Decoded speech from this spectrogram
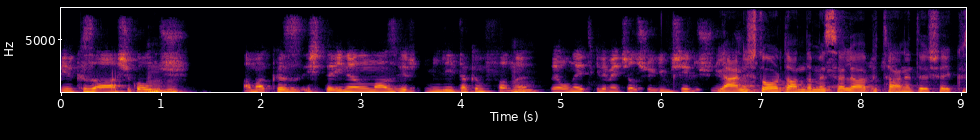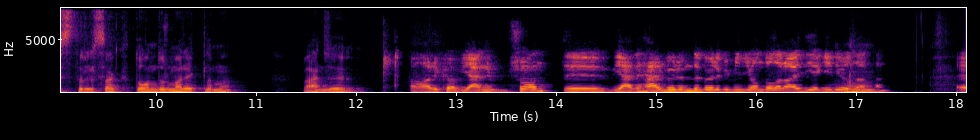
bir kıza aşık olmuş. Hı hı. Ama kız işte inanılmaz bir milli takım fanı Hı. ve onu etkilemeye çalışıyor gibi bir şey düşünüyorum. Yani işte oradan da mesela bir tane de şey kıstırırsak dondurma reklamı bence harika. Yani şu an e, yani her bölümde böyle bir milyon dolar idea geliyor Hı. zaten. Ee,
